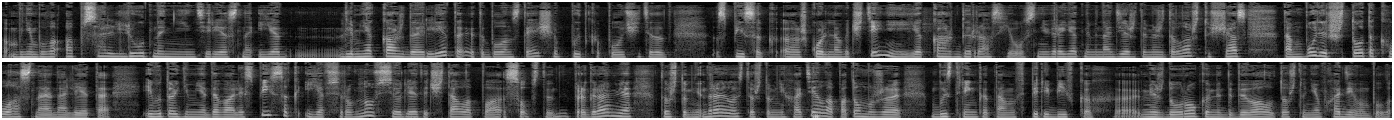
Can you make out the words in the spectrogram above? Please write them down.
мне было абсолютно неинтересно. И я, для меня каждое лето это была настоящая пытка получить этот список э, школьного чтения, и я каждый раз его с невероятными надеждами ждала, что сейчас там будет что-то классное на лето. И в итоге мне давали список, и я все равно все лето читала по собственной программе то, что мне нравилось, то, что мне хотела, а потом уже быстренько там в перебивках э, между уроками добивала то, что необходимо было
